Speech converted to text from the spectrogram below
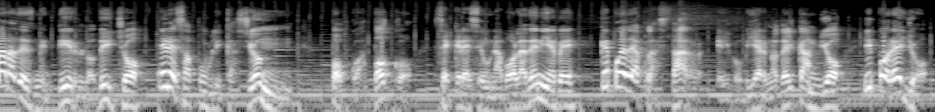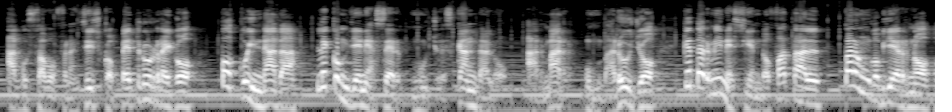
para desmentir lo dicho en esa publicación. Poco a poco se crece una bola de nieve que puede aplastar el gobierno del cambio y por ello a Gustavo Francisco Petrurrego poco y nada le conviene hacer mucho escándalo, armar un barullo que termine siendo fatal para un gobierno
